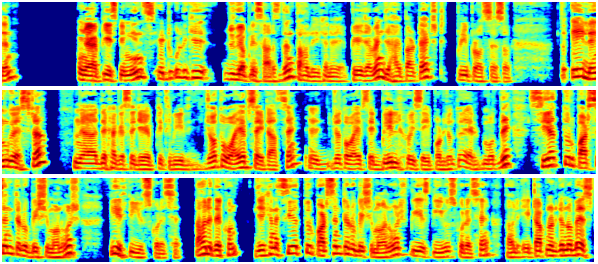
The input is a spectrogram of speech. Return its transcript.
দেন পিএসপি মিনস এটুকু লিখে যদি আপনি সার্চ দেন, তাহলে এখানে পেয়ে যাবেন যে হাইপার টেক্সট প্রি প্রসেসর তো এই ল্যাঙ্গুয়েজটা দেখা গেছে যে পৃথিবীর যত ওয়েবসাইট আছে যত ওয়েবসাইট বিল্ড হয়েছে এই পর্যন্ত, এর মধ্যে ছিয়াত্তর পার্সেন্টেরও বেশি মানুষ পিএসপি ইউজ করেছে। তাহলে দেখুন, যে এখানে ছিয়াত্তর পার্সেন্টেরও বেশি মানুষ পিএসপি ইউজ করেছে, তাহলে এটা আপনার জন্য বেস্ট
